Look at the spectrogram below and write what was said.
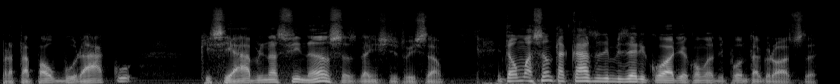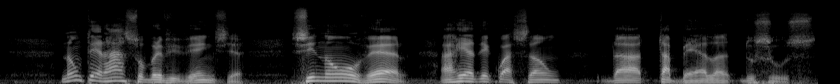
para tapar o buraco que se abre nas finanças da instituição. Então, uma Santa Casa de Misericórdia como a de Ponta Grossa não terá sobrevivência se não houver a readequação da tabela do SUS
